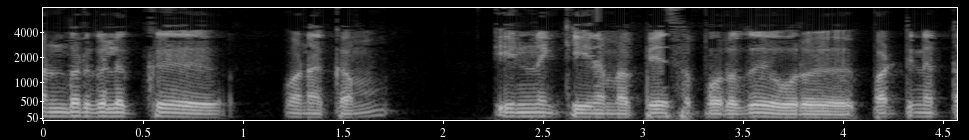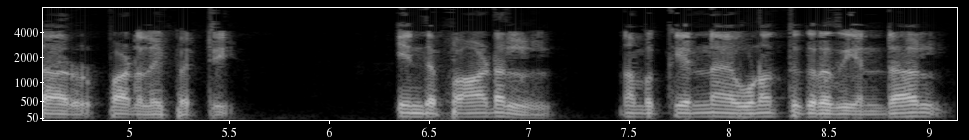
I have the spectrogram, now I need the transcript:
அன்பர்களுக்கு வணக்கம். இன்னைக்கு நம்ம பேச போறது ஒரு பட்டினத்தார் பாடலை பற்றி. இந்த பாடல் நமக்கு என்ன உணர்த்துகிறது என்றால்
